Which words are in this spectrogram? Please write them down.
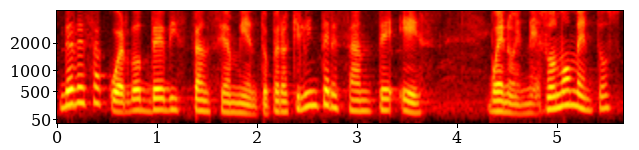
de desacuerdo, de distanciamiento. Pero aquí lo interesante es, bueno, en esos momentos,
